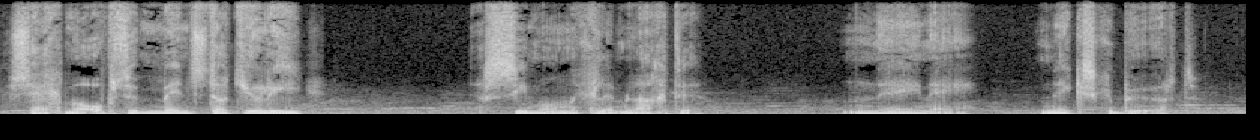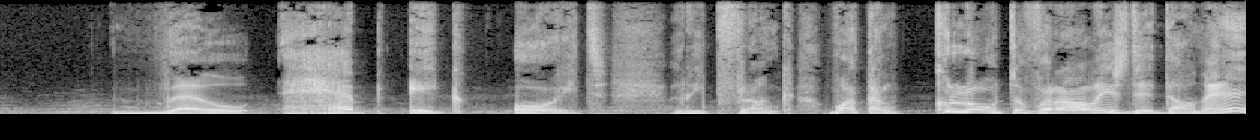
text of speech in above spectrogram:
Zeg me op zijn minst dat jullie. Simon glimlachte. Nee, nee, niks gebeurd. Wel, heb ik ooit, riep Frank. Wat een klote verhaal is dit dan, hè?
